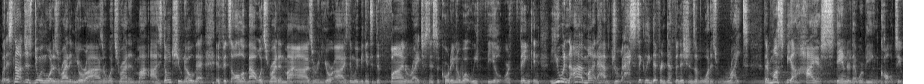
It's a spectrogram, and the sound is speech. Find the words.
But it's not just doing what is right in your eyes or what's right in my eyes. Don't you know that if it's all about what's right in my eyes or in your eyes, then we begin to define righteousness according to what we feel or think. And you and I might have drastically different definitions of what is right. There must be a higher standard that we're being called to,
